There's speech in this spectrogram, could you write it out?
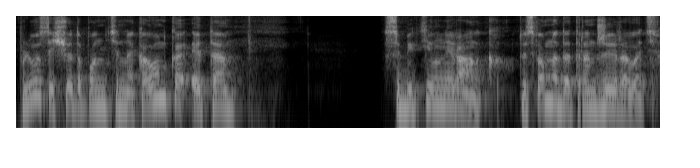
Плюс еще дополнительная колонка – это субъективный ранг. То есть вам надо отранжировать.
